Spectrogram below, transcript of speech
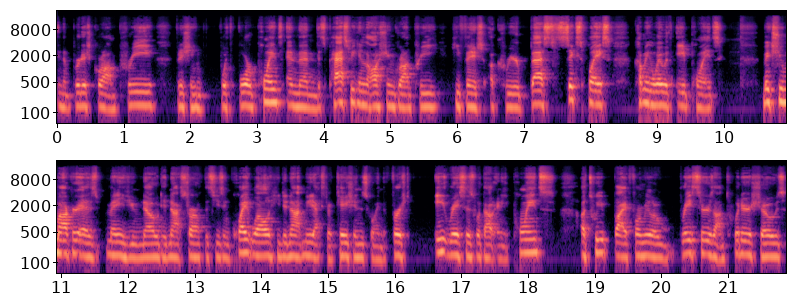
in the British Grand Prix, finishing with four points. And then this past weekend in the Austrian Grand Prix, he finished a career best sixth place, coming away with eight points. Mick Schumacher, as many of you know, did not start off the season quite well. He did not meet expectations, going the first eight races without any points. A tweet by Formula Racers on Twitter shows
